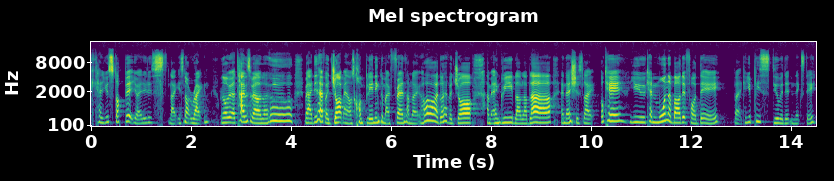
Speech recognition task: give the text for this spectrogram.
can you stop it? Your attitude like it's not right. You know, there are times where I was like, oh, where I didn't have a job and I was complaining to my friends. I'm like, oh, I don't have a job. I'm angry, blah blah blah. And then she's like, okay, you can moan about it for a day, but can you please deal with it the next day?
